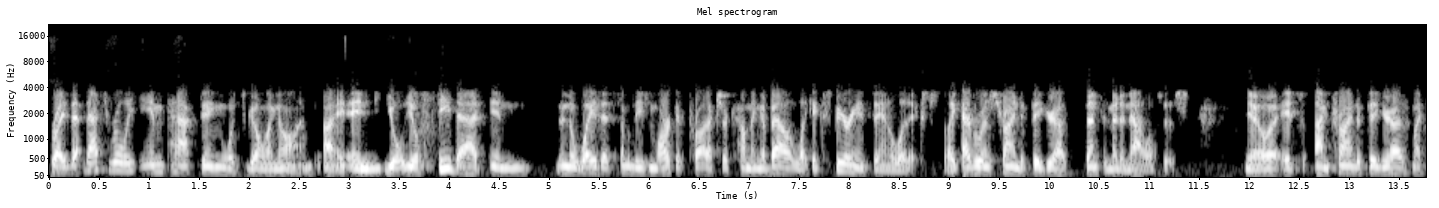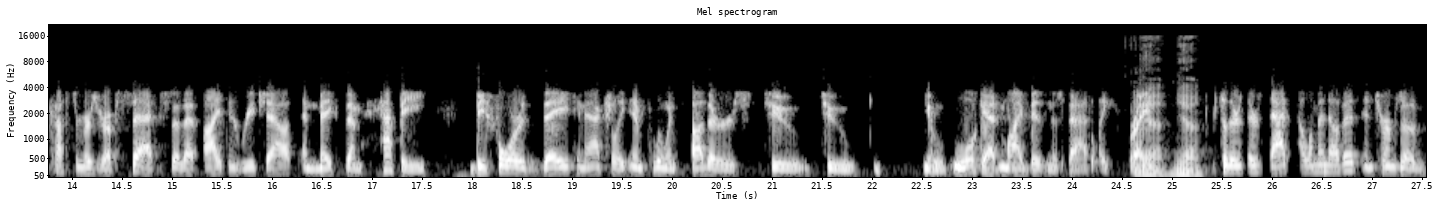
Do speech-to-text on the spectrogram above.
right? That, that's really impacting what's going on, uh, and you'll you'll see that in in the way that some of these market products are coming about, like experience analytics. Like everyone's trying to figure out sentiment analysis. You know, it's I'm trying to figure out if my customers are upset so that I can reach out and make them happy before they can actually influence others to to you know look at my business badly, right? Yeah, yeah. So there's there's that element of it in terms of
